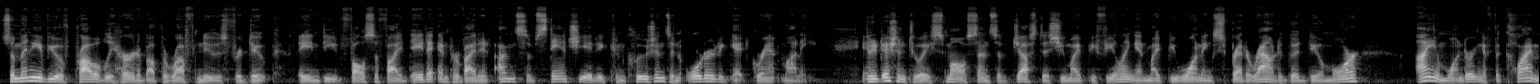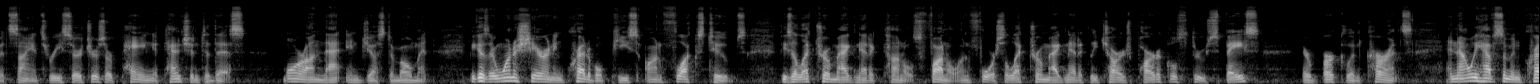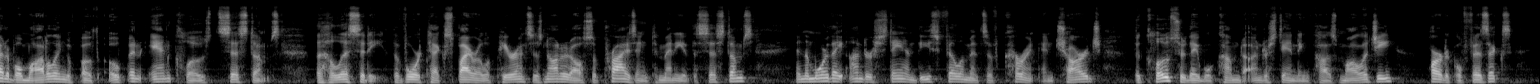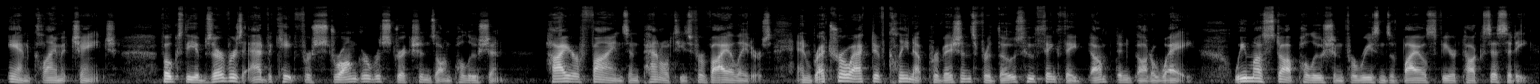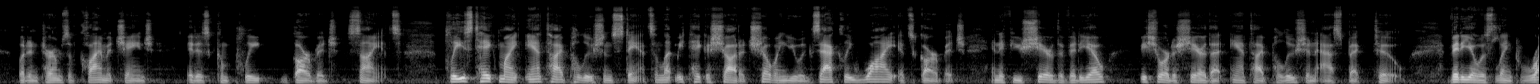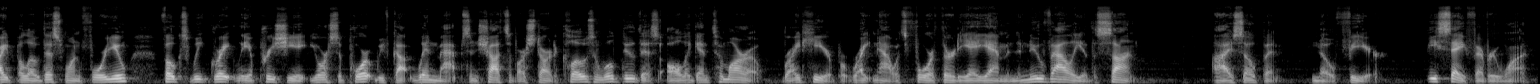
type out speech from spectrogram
So many of you have probably heard about the rough news for Duke. They indeed falsified data and provided unsubstantiated conclusions in order to get grant money. In addition to a small sense of justice you might be feeling and might be wanting spread around a good deal more, I am wondering if the climate science researchers are paying attention to this. More on that in just a moment, because I want to share an incredible piece on flux tubes. These electromagnetic tunnels funnel and force electromagnetically charged particles through space. They're Birkeland currents. And now we have some incredible modeling of both open and closed systems. The helicity, the vortex spiral appearance, is not at all surprising to many of the systems, and the more they understand these filaments of current and charge, the closer they will come to understanding cosmology, particle physics, and climate change. Folks, the observers advocate for stronger restrictions on pollution, higher fines and penalties for violators, and retroactive cleanup provisions for those who think they dumped and got away. We must stop pollution for reasons of biosphere toxicity, but in terms of climate change, it is complete garbage science. Please take my anti pollution stance and let me take a shot at showing you exactly why it's garbage. And if you share the video, be sure to share that anti-pollution aspect too. Video is linked right below this one for you. Folks, we greatly appreciate your support. We've got wind maps and shots of our star to close, and we'll do this all again tomorrow, right here. But right now it's 4.30 a.m. in the new Valley of the Sun. Eyes open, no fear. Be safe, everyone.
